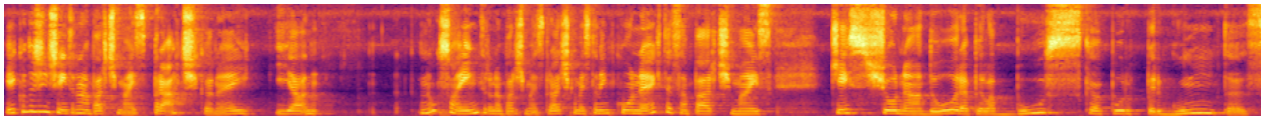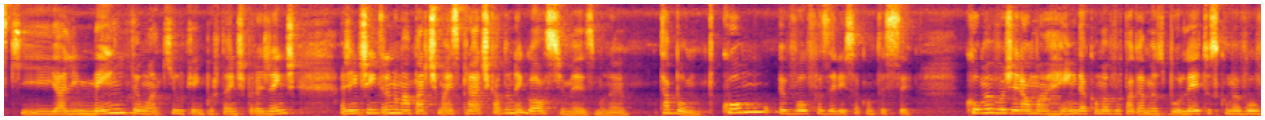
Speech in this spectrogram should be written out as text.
E aí quando a gente entra na parte mais prática, né, e, e a, não só entra na parte mais prática, mas também conecta essa parte mais questionadora, pela busca por perguntas que alimentam aquilo que é importante para gente, a gente entra numa parte mais prática do negócio mesmo, né? Tá bom, como eu vou fazer isso acontecer? Como eu vou gerar uma renda? Como eu vou pagar meus boletos? Como eu vou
